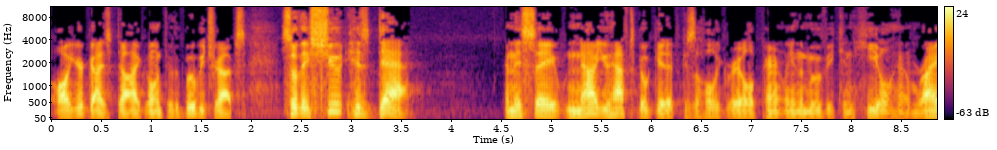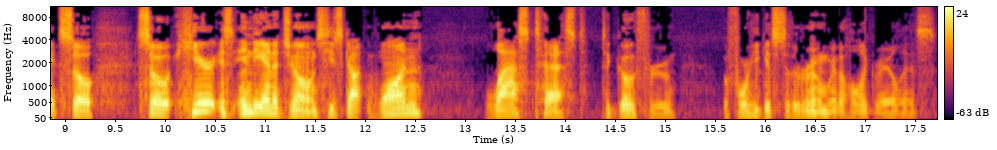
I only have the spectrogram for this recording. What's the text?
all your guys die going through the booby traps. So they shoot his dad. And they say, now you have to go get it because the Holy Grail apparently in the movie can heal him, right? So, so here is Indiana Jones. He's got one last test to go through before he gets to the room where the Holy Grail is.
